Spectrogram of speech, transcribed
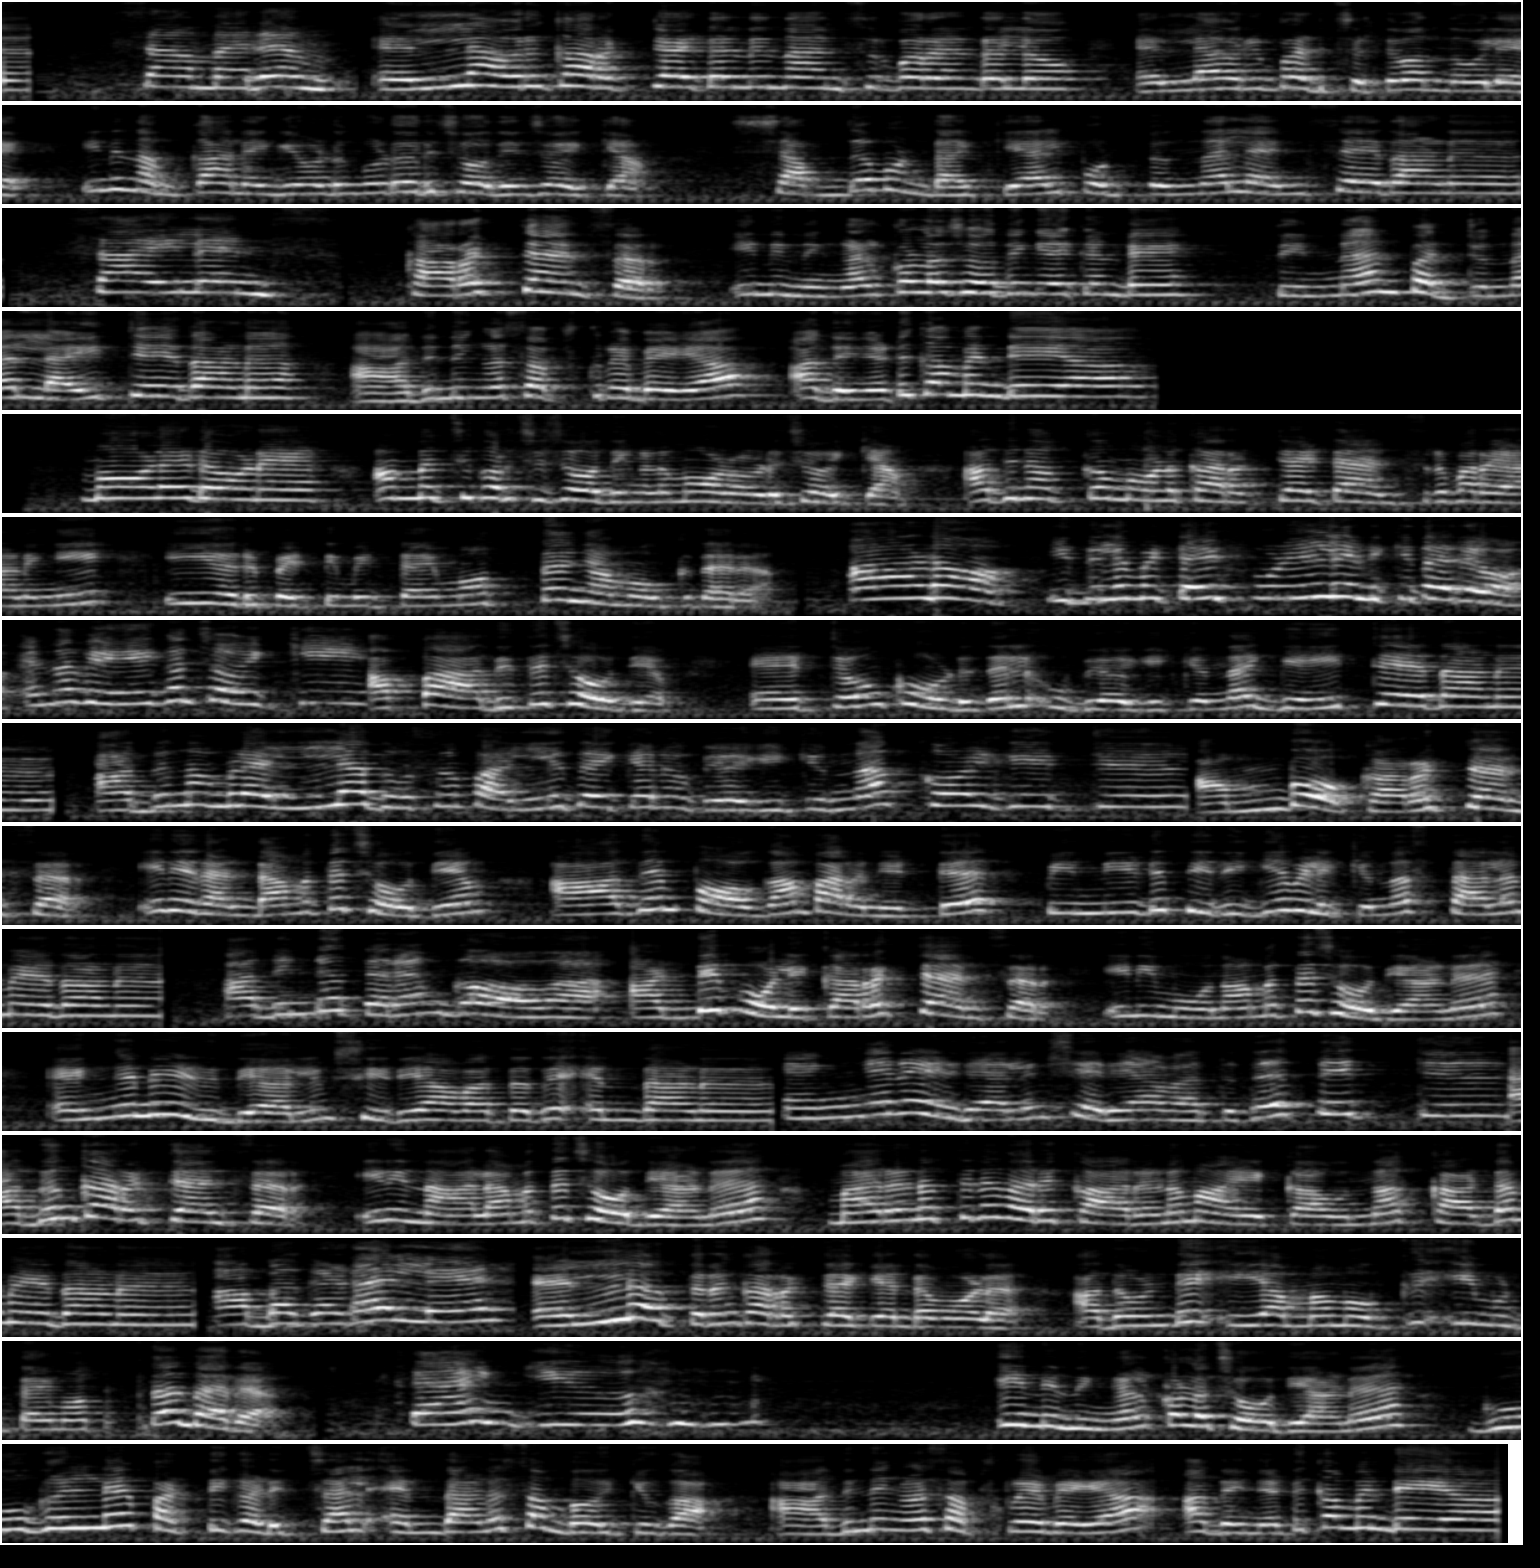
സമരം. എല്ലാവരും കറക്റ്റ് ആയിട്ട് തന്നെ ആൻസർ പറയണ്ടല്ലോ? എല്ലാവരും പഠിച്ചിട്ട് വന്നൂലേ? ഇനി നമുക്ക് അനഘയോടും കൂടെ ഒരു ചോദ്യം ചോദിക്കാം. ശബ്ദമുണ്ടാക്കിയാൽ പൊട്ടുന്ന ലെൻസ് ഏതാണ്? സൈലൻസ് കറക്റ്റ് ആൻസർ ഇനി നിങ്ങൾക്കുള്ള ചോദ്യം കേൾക്കണ്ടേ? തിന്നാൻ പറ്റുന്ന ലൈറ്റ് ഏതാണ്? ആദ്യം നിങ്ങൾ സബ്സ്ക്രൈബ് ചെയ്യാ അത് കഴിഞ്ഞിട്ട് കമന്റ് ചെയ്യാ മോളെ ഡോണെ അമ്മച്ചി കുറച്ച് ചോദ്യങ്ങൾ മോളോട് ചോദിക്കാം. അതിനൊക്കെ മോൾ കറക്റ്റ് ആയിട്ട് ആൻസർ പറയുകയാണെങ്കിൽ ഈ ഒരു പെട്ടി മിഠായി മൊത്തം ഞാൻ മോക്ക് തരാം. ആണോ? ഇതിലെ മിഠായി ഫുൾ എനിക്ക് തരുമോ എന്നാ വേഗം ചോദിക്കി. അപ്പൊ ആദ്യത്തെ ചോദ്യം. ഏറ്റവും കൂടുതൽ ഉപയോഗിക്കുന്ന ഗേറ്റ് ഏതാണ്? അത് നമ്മൾ എല്ലാ ദിവസവും പല്ല് തേക്കാൻ ഉപയോഗിക്കുന്ന കോൾഗേറ്റ്. അമ്പോ കറക്റ്റ് ആൻസർ ഇനി രണ്ടാമത്തെ ചോദ്യം. ആദ്യം പോകാൻ പറഞ്ഞിട്ട് പിന്നീട് തിരികെ വിളിക്കുന്ന സ്ഥലം ഏതാണ്? അതിന്റെ ഉത്തരം ഗോവ. അടിപൊളി കറക്റ്റ് ആൻസർ ഇനി മൂന്നാമത്തെ ചോദ്യമാണ് എങ്ങനെ എഴുതിയാലും ശരിയാവാത്തത് എന്താണ്? എങ്ങനെ എഴുതിയാലും ശരിയാവാത്തത് തെറ്റ്. അതും കറക്റ്റ് ആൻസർ ഇനി നാലാമത്തെ ചോദ്യമാണ് മരണത്തിന് വരെ കാരണമായേക്കാവുന്ന കടം ഏതാണ്? അപകടല്ലേ എല്ലാ ഉത്തരം കറക്റ്റ് ആക്കി എന്റെ മോൾ. അതുകൊണ്ട് ഈ അമ്മ മോക്ക് ഈ മുട്ടായി മൊത്തം തരാം. താങ്ക് യു ഇനി നിങ്ങൾക്കുള്ള ചോദ്യമാണ് ഗൂഗിളിനെ പട്ടി കടിച്ചാൽ എന്താണ് സംഭവിക്കുക? ആദ്യം നിങ്ങൾ സബ്സ്ക്രൈബ് ചെയ്യുക അത് കഴിഞ്ഞിട്ട് കമന്റ് ചെയ്യുക.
